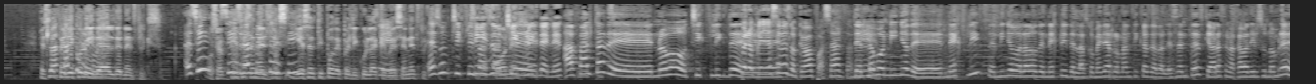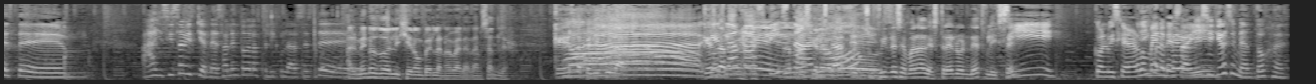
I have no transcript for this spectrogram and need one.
Es la película ideal de Netflix. Ah, sí, O sea, sí, piensas en Netflix sí. y es el tipo de película que ves en Netflix. Es un chick flick Sí, es un chick flick de Net- A falta de nuevo chick flick de... Pero que ya sabes lo que va a pasar también. Del nuevo niño de Netflix, del niño dorado de Netflix de las comedias románticas de adolescentes, que ahora se me acaba de ir su nombre, este... mm, Ay, sí sabéis quién es, salen todas las películas, este... Al menos no eligieron ver la nueva de Adam Sandler. ¿Qué es la película? Ah, ¿Qué que es es la- la más La vista. más vista ¿no? en su fin de semana de estreno en Netflix, ¿eh? Sí, con Luis Gerardo Híjole, Méndez pero ahí. ni siquiera se me antoja.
